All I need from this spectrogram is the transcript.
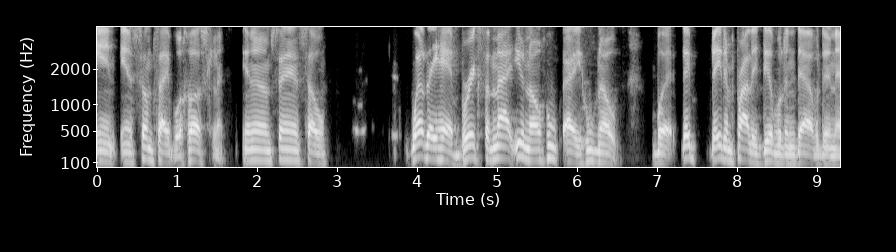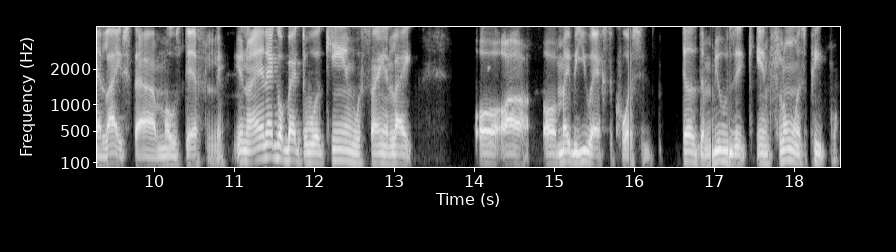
in in some type of hustling. You know what I'm saying? So whether they had bricks or not, you know, who hey, who knows? But they they didn't probably dibbled and dabbled in that lifestyle most definitely. You know, and that go back to what Ken was saying, like, or or or maybe you asked the question, does the music influence people?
